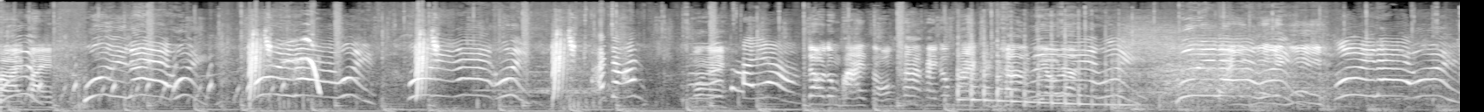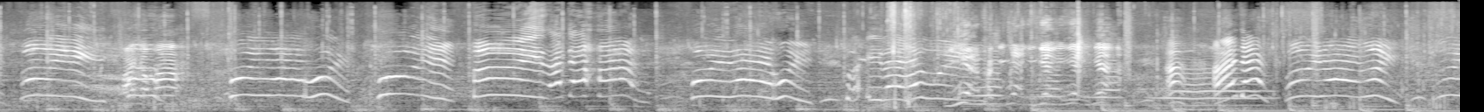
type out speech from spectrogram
พายไปหุ้ยเล่หุ้ย ว่าไงอะไรอะเจ้าต้องพายสองข้างใครก็พายแค่ข้างเดียวนะหุ้ยหุ้ยพาเล่ยอย่างนี้อย่างนี้หุ้ยเล่หุ้ยหุ้ยพายกลับมาหุ้ยเล่หุ้ยหุ้ยหุ้ยอาจารย์หุ้ยเล่หุ้ยหุ้ยเล่หุ้ยอย่างเงี้ยผักอย่างเงี้ยอย่างเงี้ยอย่างเงี้ยอย่างเงี้ยอะอาจารย์หุ้ยเล่หุ้ยหุ้ย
